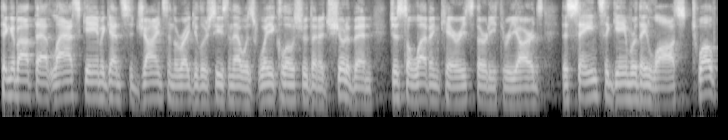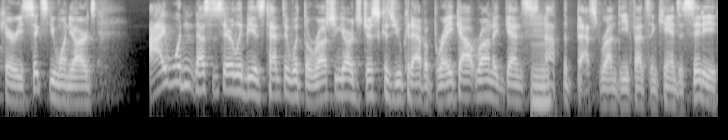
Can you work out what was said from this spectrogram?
Think about that last game against the Giants in the regular season. That was way closer than it should have been. Just 11 carries, 33 yards. The Saints, a game where they lost, 12 carries, 61 yards. I wouldn't necessarily be as tempted with the rushing yards just because you could have a breakout run against mm-hmm. not the best run defense in Kansas City.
